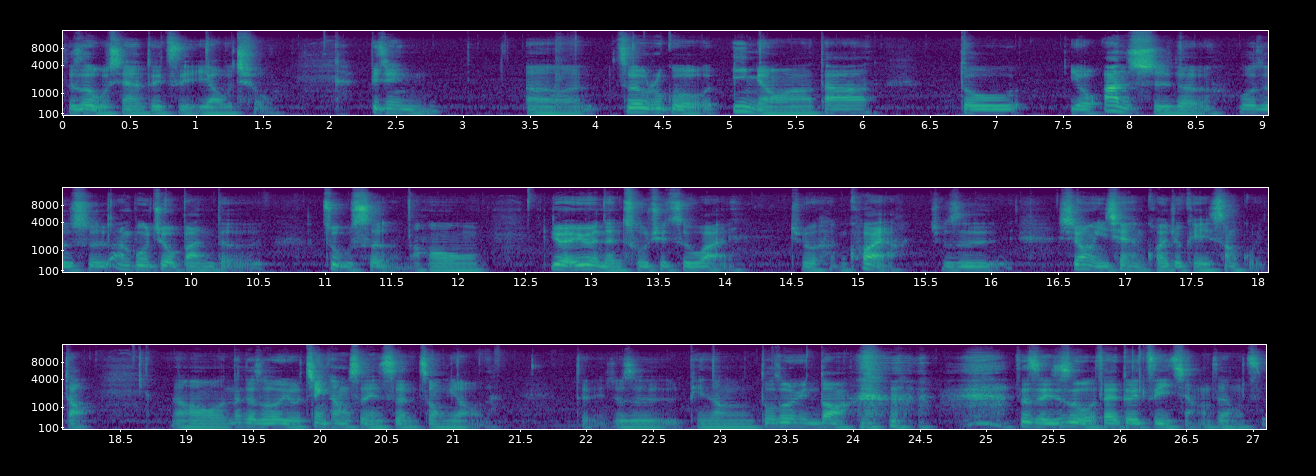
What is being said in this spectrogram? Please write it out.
这是我现在对自己要求，毕竟。呃，之后如果疫苗啊，大家都有按时的，或者是按部就班的注射，然后越来越能出去之外，就很快啊，就是希望一切很快就可以上轨道。然后那个时候有健康摄影是很重要的，对，就是平常多做运动啊，这也就是我在对自己讲这样子，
